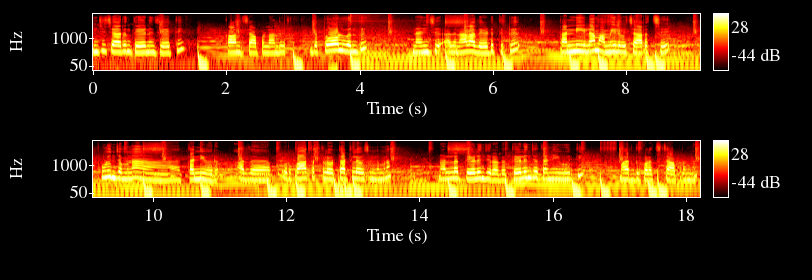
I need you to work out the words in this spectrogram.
இஞ்சி சாறும் தேனும் சேர்த்து கலந்து சாப்பிட்லாம் இந்த தோல் வந்து நஞ்சு அதனால் அதை எடுத்துட்டு தண்ணி இல்லாமல் அம்மியில் வச்சு அரைச்சி புழிஞ்சோம்னா தண்ணி வரும். அதை ஒரு பாத்திரத்தில் ஒரு தட்டில் வச்சுருந்தோம்னா நல்லா தெளிஞ்சிடும் அந்த தெளிஞ்ச தண்ணியை ஊற்றி மருந்து குழச்சி சாப்பிடணும்.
